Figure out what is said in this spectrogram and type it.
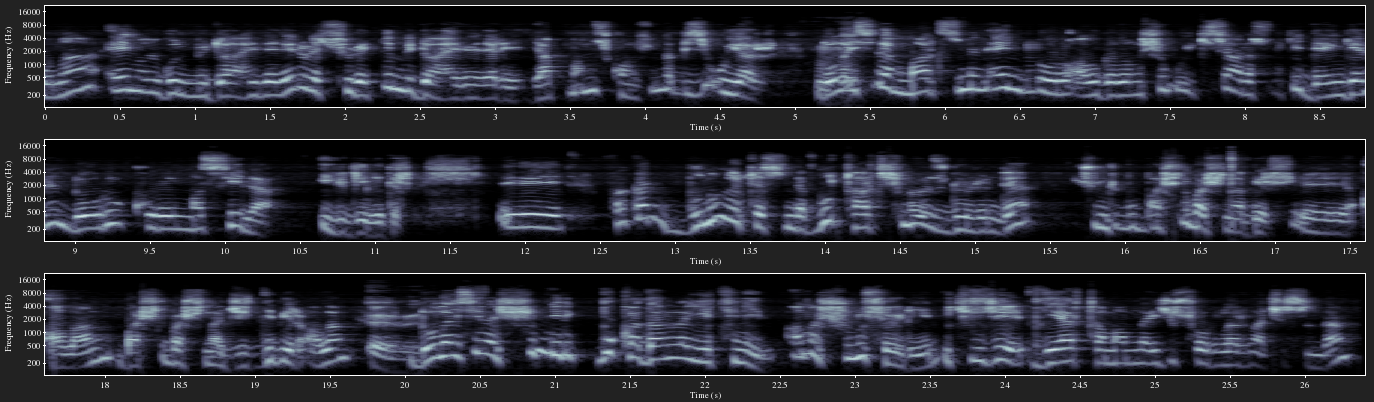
ona en uygun müdahaleleri ve sürekli müdahaleleri yapmamız konusunda bizi uyarır. Dolayısıyla Marksizmin en doğru algılanışı bu ikisi arasındaki dengenin doğru kurulmasıyla ilgilidir. E, fakat bunun ötesinde bu tartışma özgürlüğünde çünkü bu başlı başına bir e, alan, başlı başına ciddi bir alan. Evet. Dolayısıyla şimdilik bu kadarla yetineyim. Ama şunu söyleyeyim, ikinci diğer tamamlayıcı soruların açısından.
